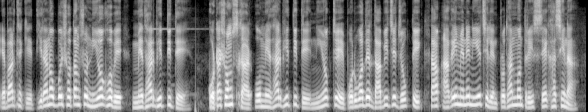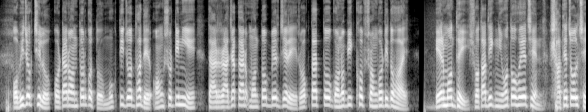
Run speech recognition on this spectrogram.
এবার থেকে তিরানব্বই শতাংশ নিয়োগ হবে মেধার ভিত্তিতে। কোটা সংস্কার ও মেধার ভিত্তিতে নিয়োগ চেয়ে পড়ুয়াদের দাবি যে যৌক্তিক তা আগেই মেনে নিয়েছিলেন প্রধানমন্ত্রী শেখ হাসিনা। অভিযোগ ছিল, কোটার অন্তর্গত মুক্তিযোদ্ধাদের অংশটি নিয়ে তার রাজাকার মন্তব্যের জেরে রক্তাক্ত গণবিক্ষোভ সংঘটিত হয়। এর মধ্যেই শতাধিক নিহত হয়েছেন। সাথে চলছে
